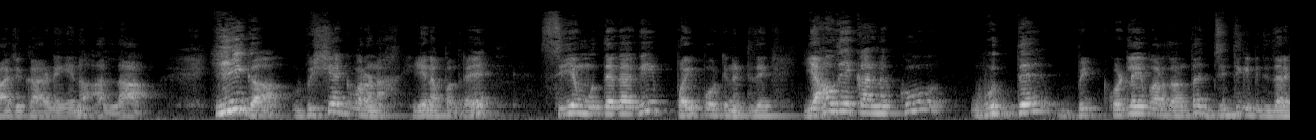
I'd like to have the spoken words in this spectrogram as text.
ರಾಜಕಾರಣಿ ಏನು ಅಲ್ಲ. ಈಗ ವಿಷಯಕ್ಕೆ ಬರೋಣ. ಏನಪ್ಪ ಅಂದ್ರೆ ಸಿಎಂ ಹುದ್ದೆಗಾಗಿ ಪೈಪೋಟಿ ನಟ್ಟಿದೆ ಯಾವುದೇ ಕಾರಣಕ್ಕೂ ಹುದ್ದೆ ಬಿಟ್ ಕೊಡ್ಲೇಬಾರದು ಅಂತ ಜಿದ್ದಿಗೆ ಬಿದ್ದಿದ್ದಾರೆ.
